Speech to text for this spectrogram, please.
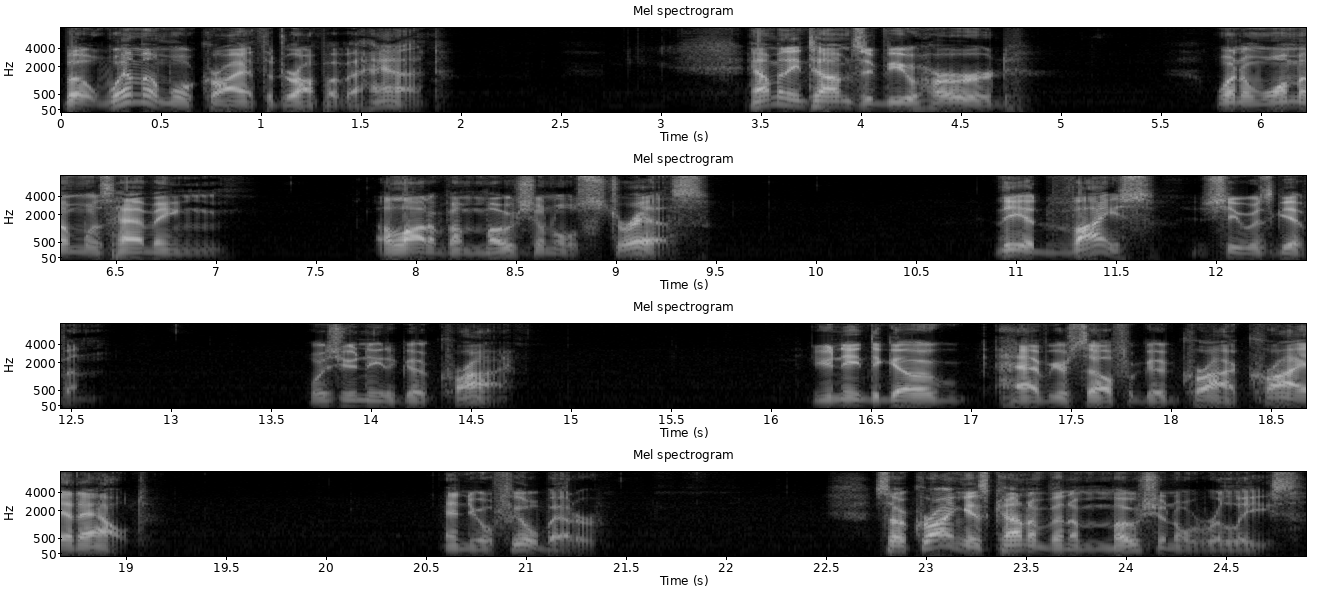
But women will cry at the drop of a hat. How many times have you heard when a woman was having a lot of emotional stress? The advice she was given was you need a good cry. You need to go have yourself a good cry. Cry it out, and you'll feel better. So, crying is kind of an emotional release.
